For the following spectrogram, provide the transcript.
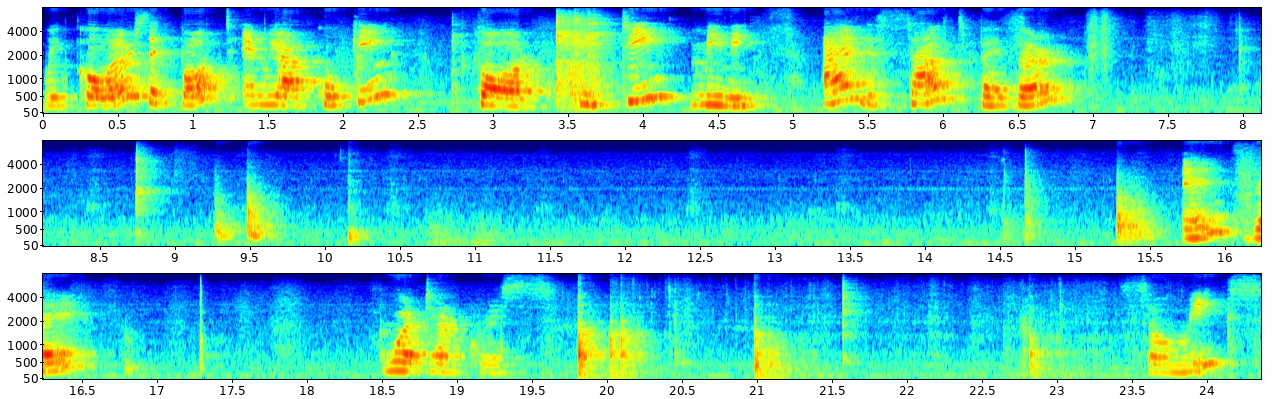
we cover the pot and we are cooking for 15 minutes. Add the salt, pepper, and the watercress. So mix.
